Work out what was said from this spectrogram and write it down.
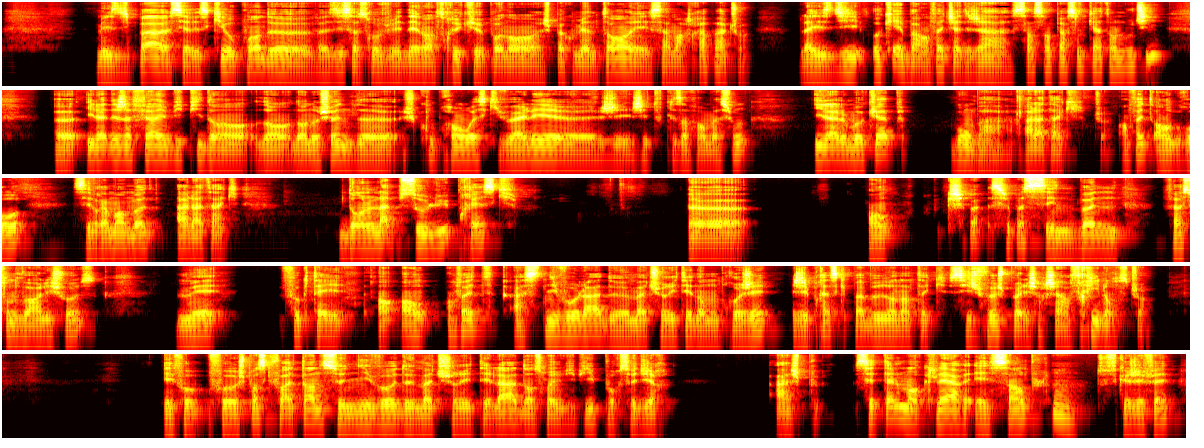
mais se dit pas c'est risqué au point de euh, vas-y ça se trouve je vais dev un truc pendant je sais pas combien de temps et ça marchera pas tu vois. Là il se dit ok bah en fait il y a déjà 500 personnes qui attendent l'outil. Euh, il a déjà fait un MVP dans, dans, dans Notion euh, je comprends où est-ce qu'il veut aller j'ai toutes les informations. Il a le mock-up bon bah à l'attaque en fait en gros c'est vraiment en mode à l'attaque. Dans l'absolu presque en je sais pas je sais pas si c'est une bonne façon de voir les choses mais faut que tu en, en, fait à ce niveau-là de maturité dans mon projet, j'ai presque pas besoin d'un tech. Si je veux, je peux aller chercher un freelance, tu vois. Et faut, faut, je pense qu'il faut atteindre ce niveau de maturité là dans son MVP pour se dire ah je peux, c'est tellement clair et simple hmm. tout ce que j'ai fait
